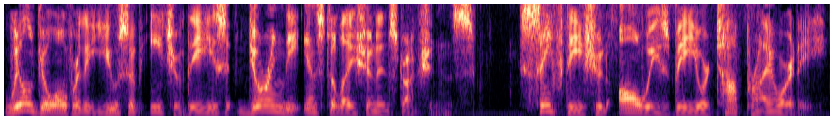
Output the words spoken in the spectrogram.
We'll go over the use of each of these during the installation instructions. Safety should always be your top priority.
